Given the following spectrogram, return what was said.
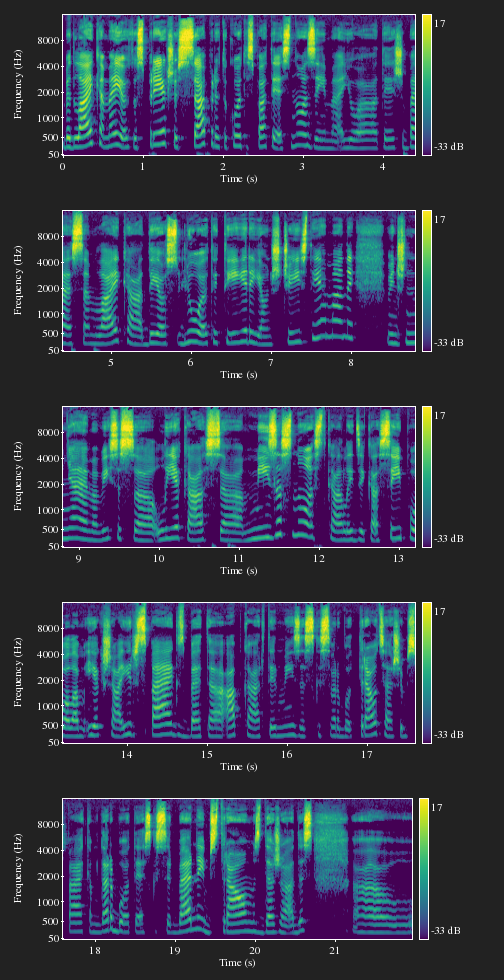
bet laikam ejot uz priekšu, es sapratu, ko tas patiesi nozīmē, jo tieši BSM laikā Dievs ļoti tīrīja un šķīstīja mani, viņš ņēma visas uh, liekās uh, mizas nost, kā līdzīgi kā sīpolam iekšā ir spēks, bet uh, apkārt ir mizas, kas varbūt traucē šim spēkam darboties, kas ir bērnības traumas dažādas, uh,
